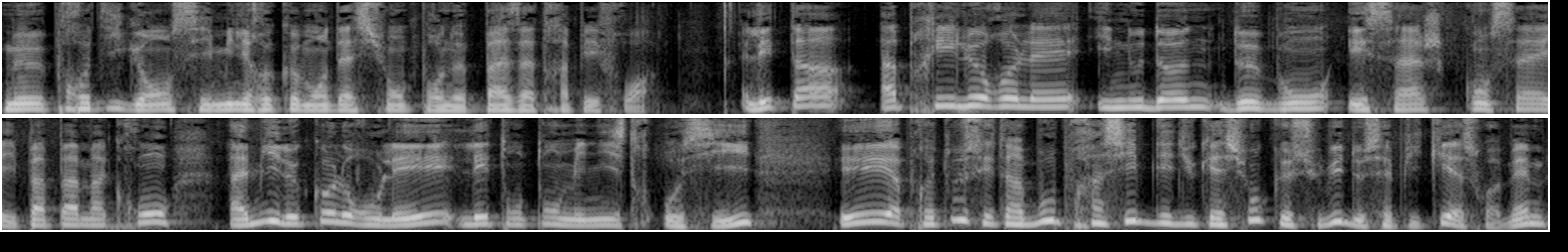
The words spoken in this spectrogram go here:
me prodiguant ses mille recommandations pour ne pas attraper froid. L'État a pris le relais, il nous donne de bons et sages conseils. Papa Macron a mis le col roulé, les tontons ministres aussi. Et après tout, c'est un beau principe d'éducation que celui de s'appliquer à soi-même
